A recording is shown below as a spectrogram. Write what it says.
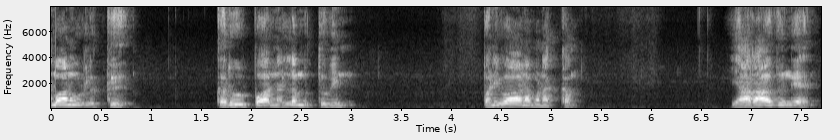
அன்பானவர்களுக்கு கரூர் பா நல்லமுத்துவின் பணிவான வணக்கம். யாராவதுங்க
